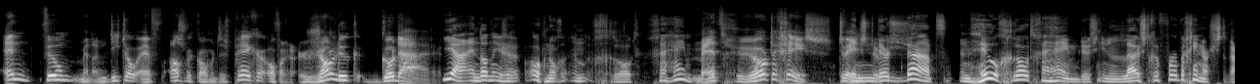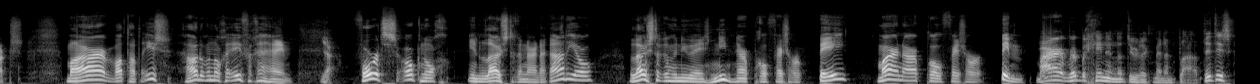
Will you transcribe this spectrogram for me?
en film met een dito F als we komen te spreken over Jean-Luc Godard. Ja, en dan is er ook nog een groot geheim. Met grote G's. Twee stuks. Inderdaad, een heel groot geheim dus in luisteren voor beginners straks. Maar wat dat is, houden we nog even geheim. Ja. Voorts ook nog in luisteren naar de radio, luisteren we nu eens niet naar professor P, maar naar professor Pim. Maar we beginnen natuurlijk met een plaat. Dit is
